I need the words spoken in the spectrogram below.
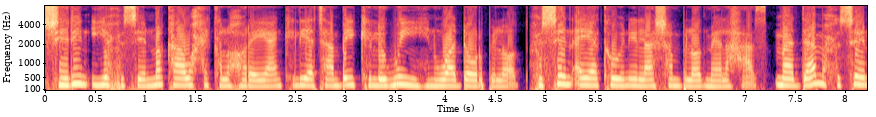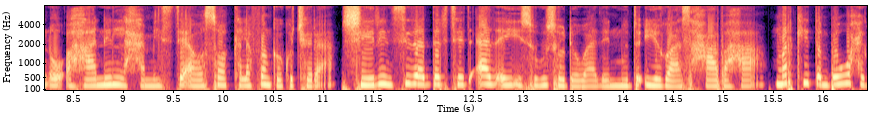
shiriin iyo xuseen markaa waxay kala horeeyaan keliya taanbay kala wen yihiin waa dhowr bilood. Xuseen ayaa ka weyn ilaa shan bilood meelahaas maadaama xuseen uu ahaa nin la xamiistay ah kale fanka ku jira. Shiriin sidaa darteed aad ayay isugu soo dhowaadeen muddo iyagoo asxaab ahaa markii dambe waxay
